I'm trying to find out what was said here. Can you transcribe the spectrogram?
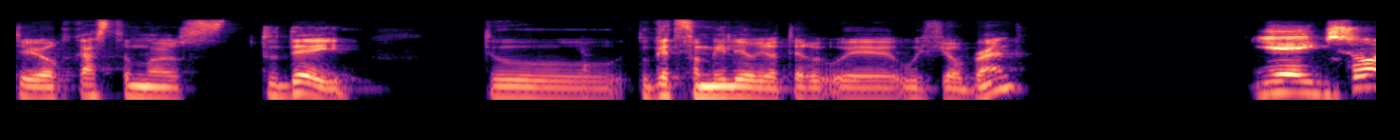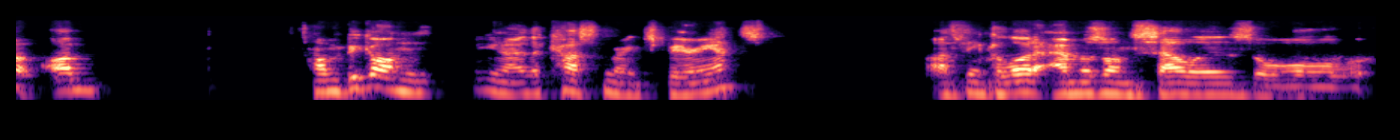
to your customers today to to get familiar with your brand? Yeah, sort. I'm I'm big on you know the customer experience. I think a lot of Amazon sellers or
